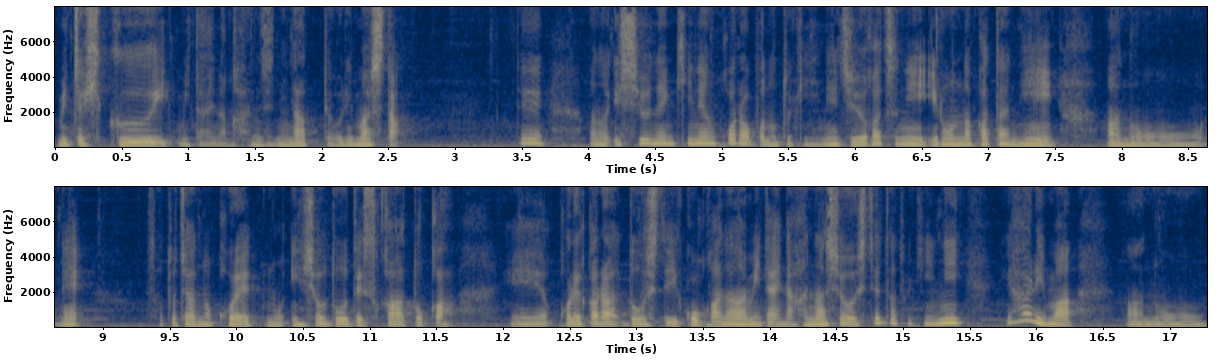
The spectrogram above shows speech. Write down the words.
めっちゃ低いみたいな感じになっておりました。であの1周年記念コラボの時にね10月にいろんな方にあの、ねさとちゃんの声の印象どうですか？とかえー、これからどうしていこうかなみたいな話をしてた時にやはりまああの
